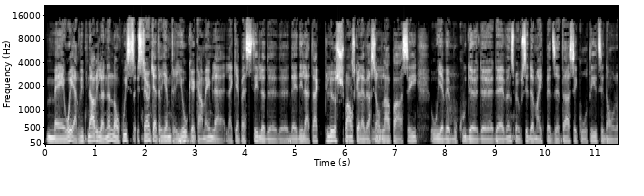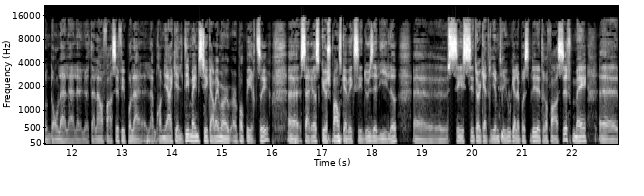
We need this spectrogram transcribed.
mais oui, Harvey Pinard, Ilonen, donc oui, c'est un quatrième trio qui a quand même la, la capacité là, de, d'aider l'attaque. Plus, je pense que la version de l'an passé, où il y avait beaucoup de, de, de, Evans, mais aussi de Mike Pezzetta à ses côtés, tu sais, dont, dont la, la, le talent offensif est pas la, la première qualité même s'il y a quand même un, un pas pire tir. Euh, ça reste que je pense qu'avec ces deux alliés-là, euh, c'est un quatrième trio qui a la possibilité d'être offensif, mais euh,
